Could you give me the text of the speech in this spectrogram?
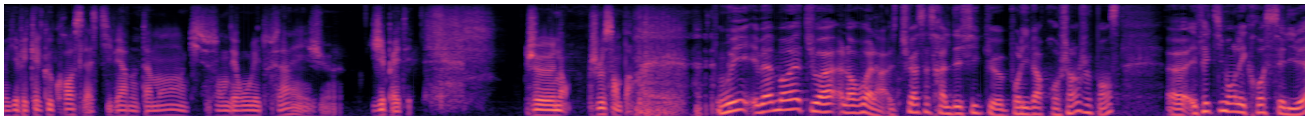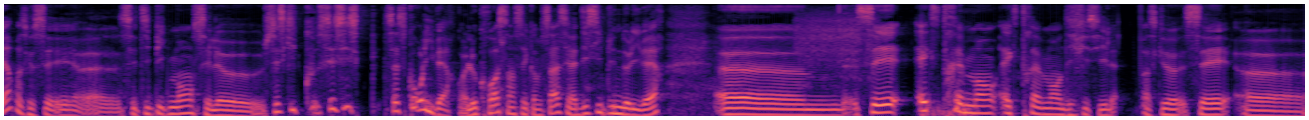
Il y avait quelques crosses là cet hiver notamment qui se sont déroulés tout ça, et je j'ai pas été. Je non, je le sens pas. oui, et ben moi, tu vois, alors voilà, tu vois, ça sera le défi pour l'hiver prochain, je pense. Euh, effectivement, les crosses c'est l'hiver parce que c'est euh, c'est typiquement c'est le c'est ce qui c'est ça se court l'hiver quoi. Le cross, hein, c'est comme ça, c'est la discipline de l'hiver. Euh, c'est extrêmement extrêmement difficile parce que c'est de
